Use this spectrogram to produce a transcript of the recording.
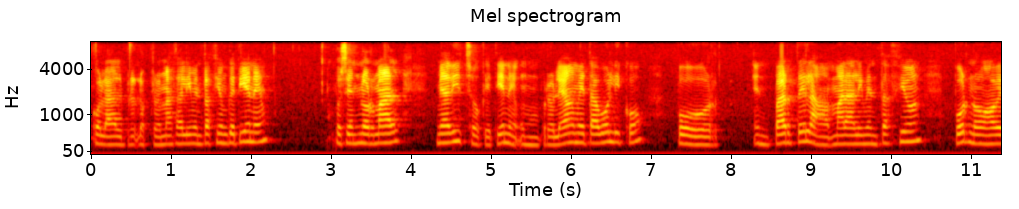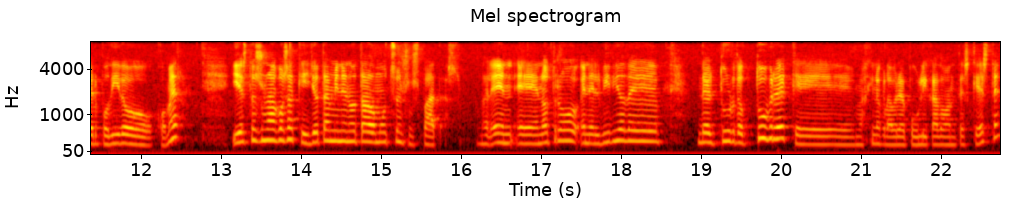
con los problemas de alimentación que tiene, pues es normal. Me ha dicho que tiene un problema metabólico por, en parte, la mala alimentación por no haber podido comer. Y esto es una cosa que yo también he notado mucho en sus patas. En, otro, en el vídeo de, del tour de octubre, que imagino que lo habré publicado antes que este,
